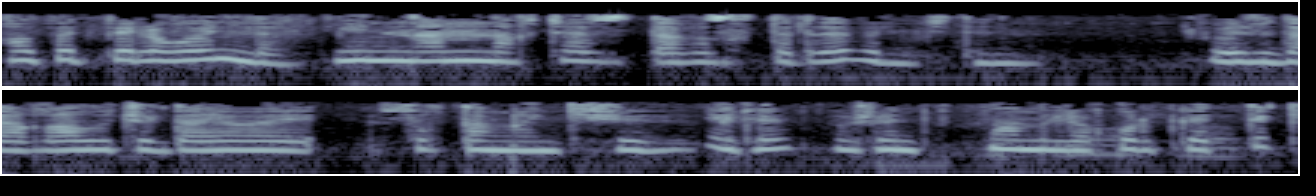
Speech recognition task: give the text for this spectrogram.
кооп этпей эле коеюн да мени анын акчасы да кызыктырды биринчиден өзү дагы ал учурда аябай суктанган киши эле. Ошентип мамиле куруп кеттик.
